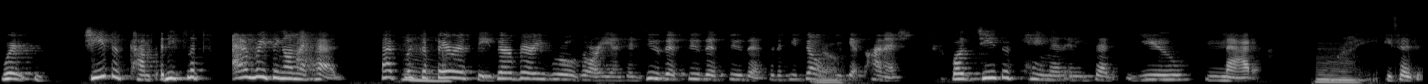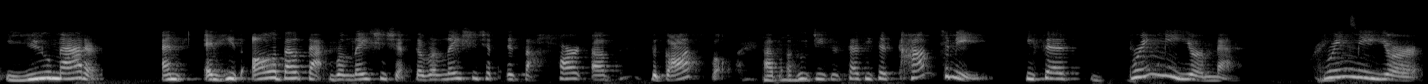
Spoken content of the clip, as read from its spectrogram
where Jesus comes and he flips everything on the head. That's like the hmm. Pharisees. They're very rules oriented. Do this, do this, do this. And if you don't, yeah. you get punished. Well, Jesus came in and he said, You matter. Hmm. Right. He says, You matter. And and he's all about that relationship. The relationship is the heart of the gospel of mm-hmm. who Jesus says. He says, Come to me. He says, Bring me your mess. Right. Bring me your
